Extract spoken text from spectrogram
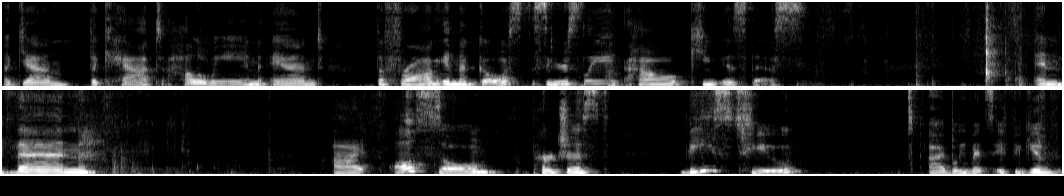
again, the cat, Halloween, and the frog in the ghost. Seriously, how cute is this? And then I also purchased these two. I believe it's if you give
